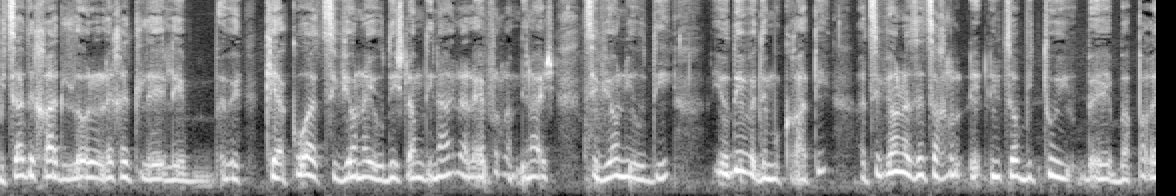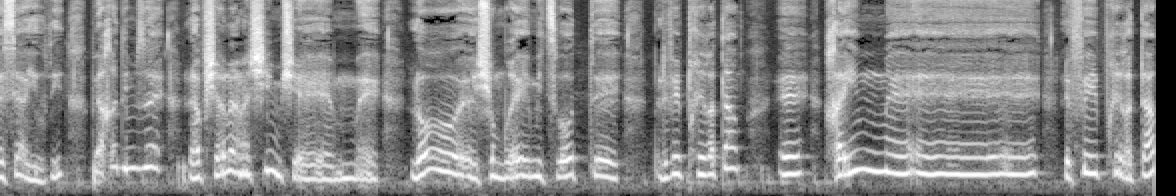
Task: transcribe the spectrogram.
מצד אחד לא ללכת לקעקוע הצביון היהודי של המדינה, אלא להפך, למדינה יש צביון יהודי. יהודי ודמוקרטי. הצביון הזה צריך למצוא ביטוי בפרהסיה היהודית, ויחד עם זה לאפשר לאנשים שהם אה, לא אה, שומרי מצוות אה, לפי בחירתם, חיים לפי בחירתם.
